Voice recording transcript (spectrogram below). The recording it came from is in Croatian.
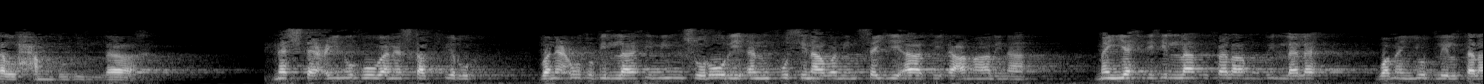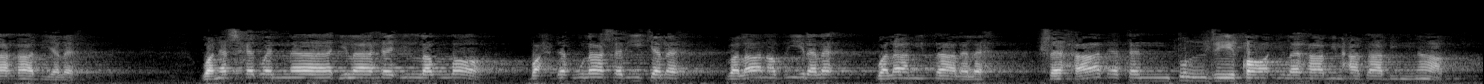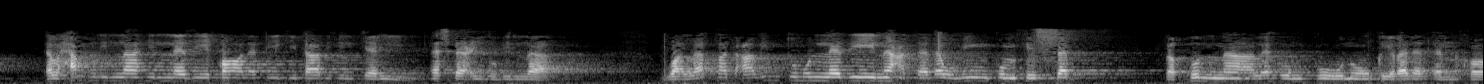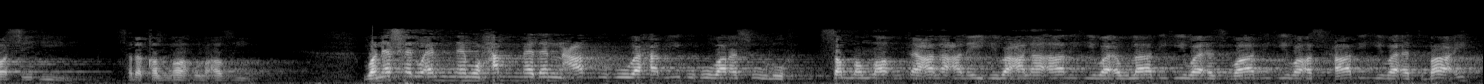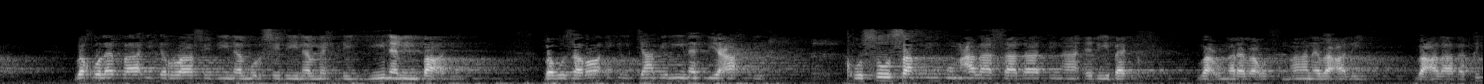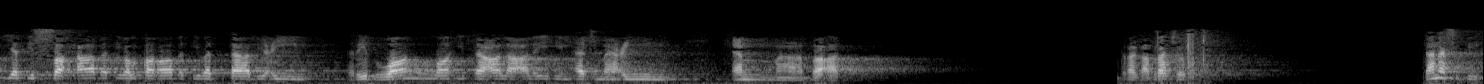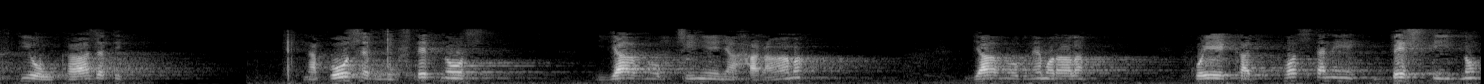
الحمد لله. نستعينه ونستغفره ونعوذ بالله من شرور أنفسنا ومن سيئات أعمالنا. من يهده الله فلا مضل له ومن يضلل فلا هادي له. ونشهد أن لا إله إلا الله وحده لا شريك له ولا نظير له ولا مثال له. شهادة تنجي قائلها من عذاب النار. الحمد لله الذي قال في كتابه الكريم أستعيذ بالله. ولقد علمتم الذين اعتدوا منكم في السبت فقلنا لهم كونوا قردة خاسئين. صدق الله العظيم. ونشهد أن محمدا عبده وحبيبه ورسوله صلى الله تعالى عليه وعلى آله وأولاده وأزواجه وأصحابه وأتباعه وخلفائه الراشدين المرشدين المهديين من بعده ووزرائه الكاملين في عهده خصوصا منهم على ساداتنا أبي بكر وعمر وعثمان وعلي وعلى بقية الصحابة والقرابة والتابعين رضوان الله تعالى عليهم أجمعين. أما بعد. Draga braćo, danas bih htio ukazati na posebnu štetnost javnog činjenja harama, javnog nemorala, koje kad postane bestidno,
